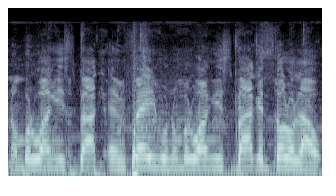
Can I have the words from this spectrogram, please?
number one is back en Facebook, number one is back en todos lados.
